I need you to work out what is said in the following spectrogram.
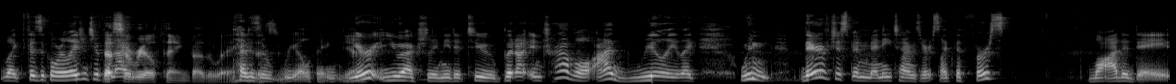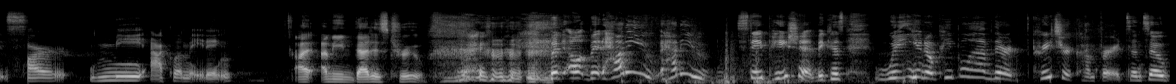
like physical relationship. That's and a I- real thing, by the way. that is That's- a real thing. You're you actually need it too. But uh, in travel, I'm really like when there have just been many times where it's like the first lot of days are me acclimating. I, I mean, that is true. But oh, but how do you how do you stay patient because we you know people have their creature comforts and so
